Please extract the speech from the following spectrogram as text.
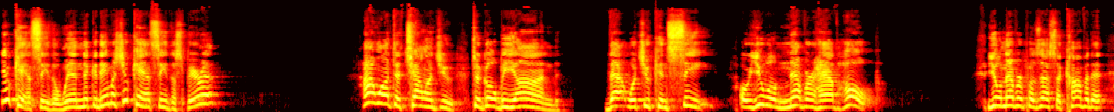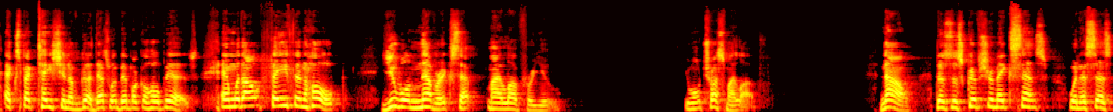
You can't see the wind, Nicodemus. You can't see the Spirit. I want to challenge you to go beyond that which you can see, or you will never have hope. You'll never possess a confident expectation of good. That's what biblical hope is. And without faith and hope, you will never accept my love for you. You won't trust my love. Now, does the scripture make sense when it says,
